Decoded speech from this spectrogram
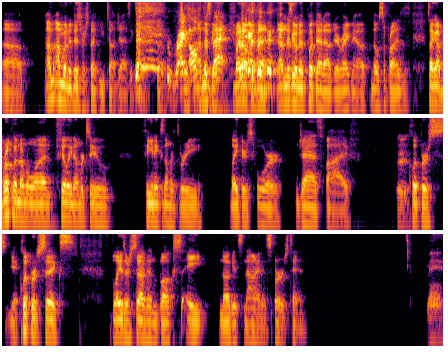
Uh, I'm I'm going to disrespect Utah Jazz again. So right just, off I'm the bat. Gonna, right off the bat. I'm just going to put that out there right now. No surprises. So I got Brooklyn number one, Philly number two, Phoenix number three, Lakers four, Jazz five, mm. Clippers yeah Clippers six, Blazers seven, Bucks eight, Nuggets nine, and Spurs ten. Man,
